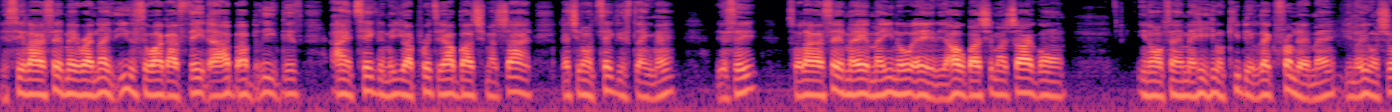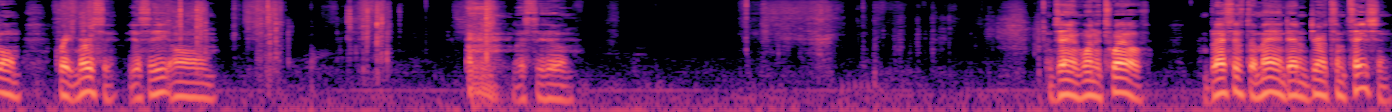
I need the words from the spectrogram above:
You see, like I said, man, right now, either so I got faith, I, I believe this, I ain't taking it, man. You got to to how about Shema Shine that you don't take this thing, man. You see? So, like I said, man, hey, man, you know, hey, how about Shema Shine going you know what I'm saying, man? He, he gonna keep the elect from that, man. You know, he gonna show him great mercy. You see? Um let's see here. James 1 and 12. Blessed is the man that endures temptation.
